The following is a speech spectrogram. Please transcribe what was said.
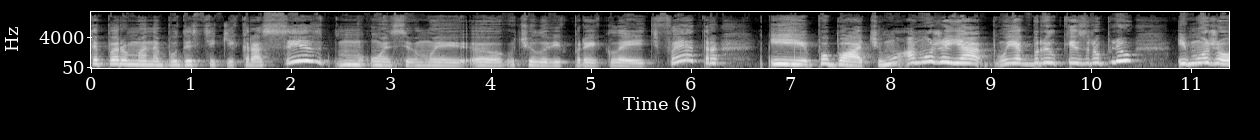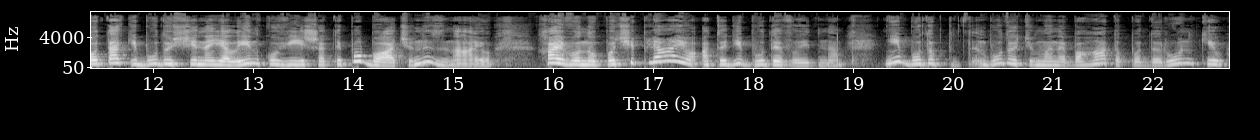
Тепер у мене буде стільки краси. Ось мій е, чоловік приклеїть фетр і побачимо. А може, я як брилки зроблю, і може, отак і буду ще на ялинку вішати. Побачу, не знаю. Хай воно почіпляю, а тоді буде видно. Ні, буду, будуть у мене багато подарунків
